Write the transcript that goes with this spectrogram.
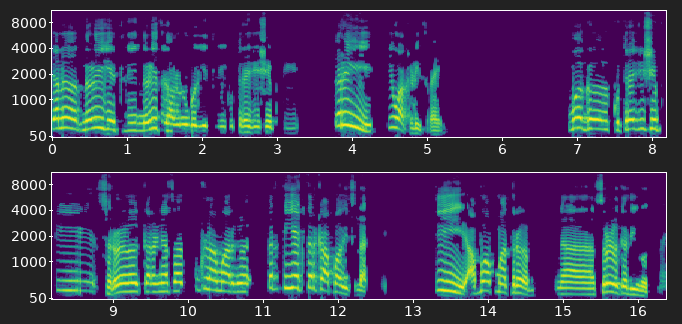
त्यानं नळी घेतली नळीत घालून बघितली कुत्र्याची शेपटी तरीही ती वाकडीच राहिली. मग कुत्र्याची शेपटी सरळ करण्याचा कुठला मार्ग? तर ती एकतर कापावीच लागते. ती आपोआप मात्र सरळ कधी होत नाही.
